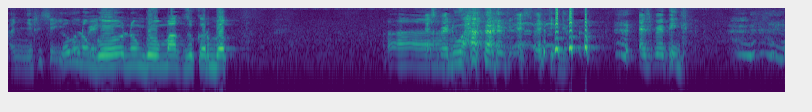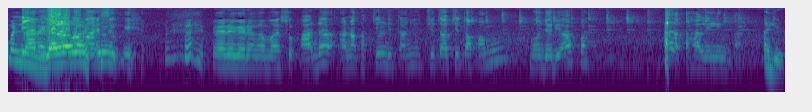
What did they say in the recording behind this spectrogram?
anjir CEO Lu nunggu nunggu Mark Zuckerberg. Ah, SP2 SP3 SP3 meninggal apa? masuk ya gara-gara nggak masuk ada anak kecil ditanya cita-cita kamu mau jadi apa Atta Halilintar Aduh.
